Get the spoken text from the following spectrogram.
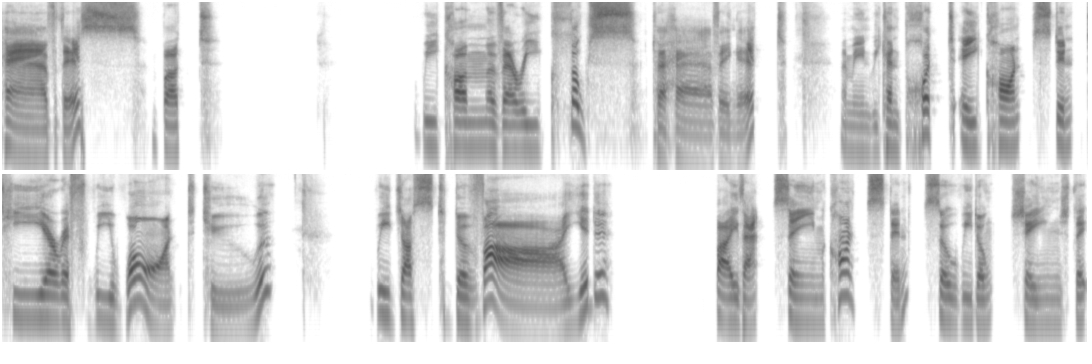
have this, but we come very close to having it. I mean, we can put a constant here if we want to. We just divide by that same constant, so we don't change the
